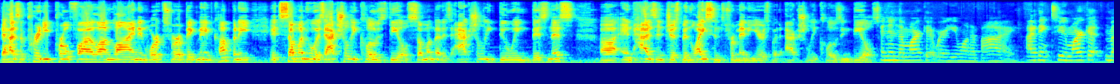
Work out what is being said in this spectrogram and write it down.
that has a pretty profile online and works for a big name company. It's someone who has actually closed deals, someone that is actually doing business uh, and hasn't just been licensed for many years, but actually closing deals. and in the market where you want to buy. I think too, market M-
